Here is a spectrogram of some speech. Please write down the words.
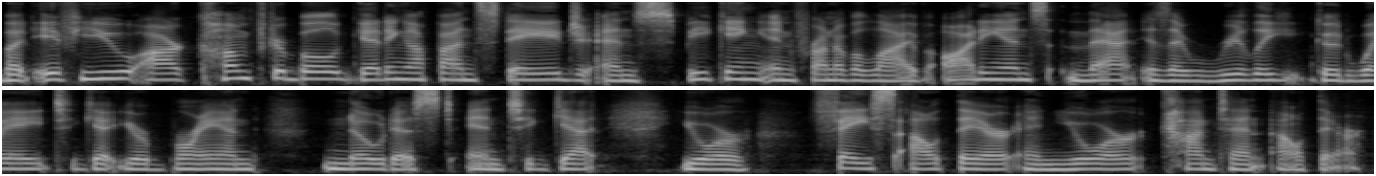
But if you are comfortable getting up on stage and speaking in front of a live audience, that is a really good way to get your brand noticed and to get your face out there and your content out there.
